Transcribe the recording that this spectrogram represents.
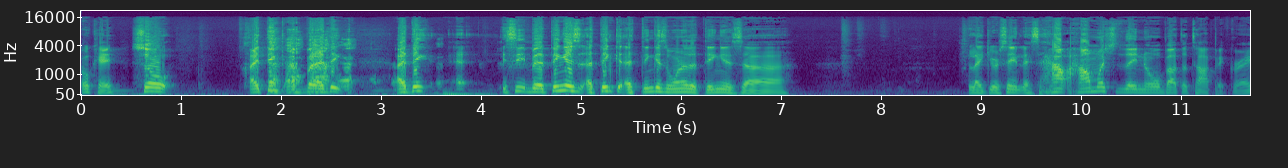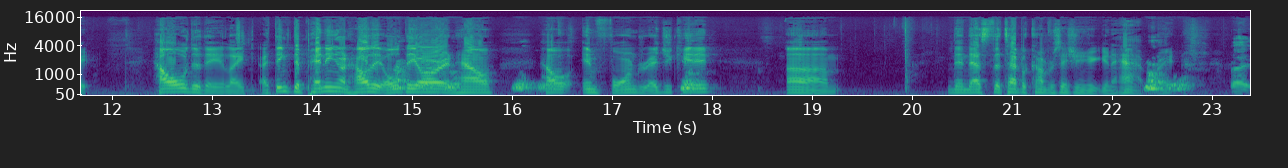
Okay, so I think, but I think, I think, you see, but the thing is, I think, I think is one of the thing is, uh, like you were saying, like how how much do they know about the topic, right? How old are they? Like, I think depending on how they old they are and how how informed or educated, um, then that's the type of conversation you're gonna have, right? Right.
